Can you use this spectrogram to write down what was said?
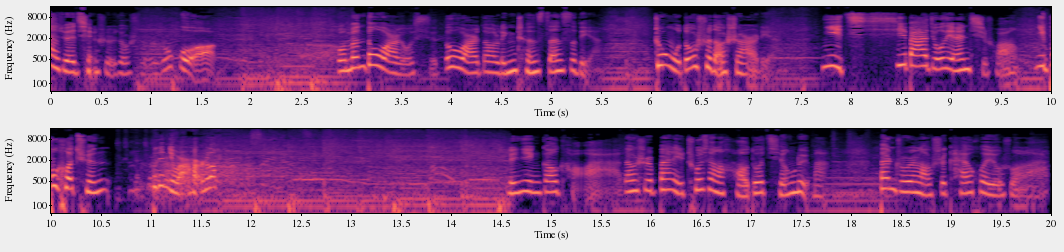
大学寝室就是，如果我们都玩游戏，都玩到凌晨三四点，中午都睡到十二点，你七八九点起床，你不合群，不跟你玩了。临近高考啊，当时班里出现了好多情侣嘛，班主任老师开会就说了啊。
